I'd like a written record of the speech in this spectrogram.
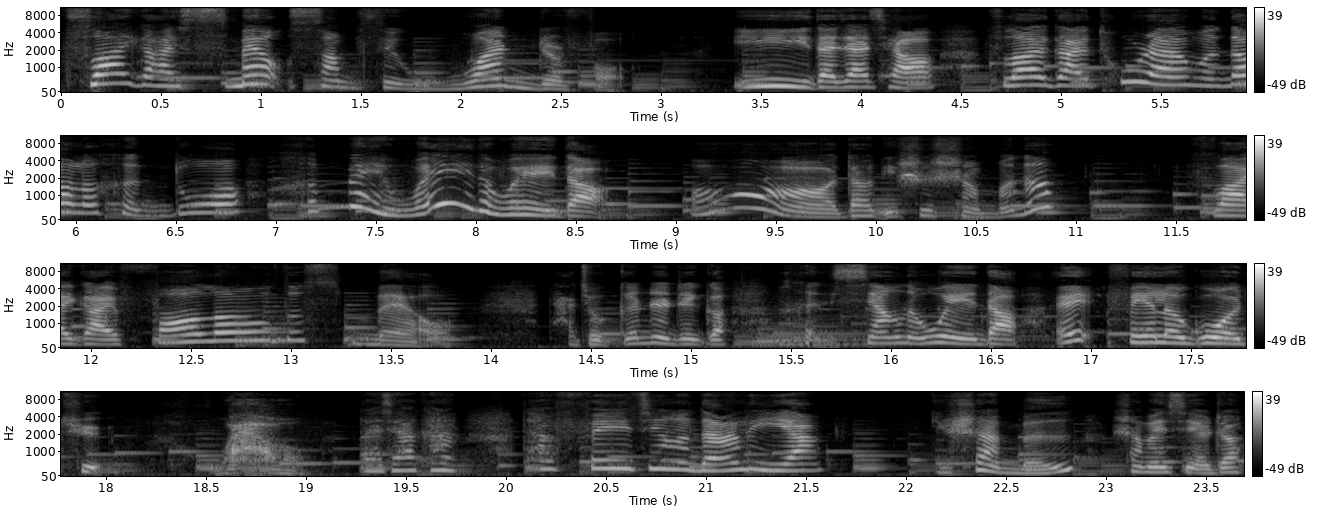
Fly Guy smelled something wonderful. 咦，大家瞧，Fly Guy 突然闻到了很多很美味的味道。哦，到底是什么呢？Fly Guy follow the smell，他就跟着这个很香的味道，哎，飞了过去。哇哦，大家看，它飞进了哪里呀？一扇门，上面写着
